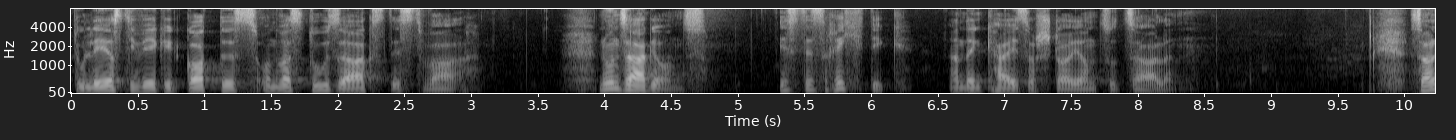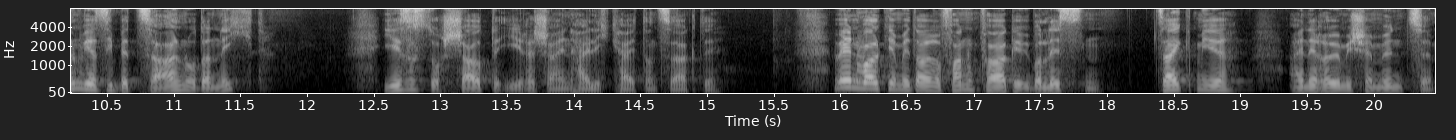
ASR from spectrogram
Du lehrst die Wege Gottes und was du sagst, ist wahr. Nun sage uns, ist es richtig, an den Kaiser Steuern zu zahlen? Sollen wir sie bezahlen oder nicht? Jesus durchschaute ihre Scheinheiligkeit und sagte, Wen wollt ihr mit eurer Fangfrage überlisten? Zeigt mir eine römische Münze,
